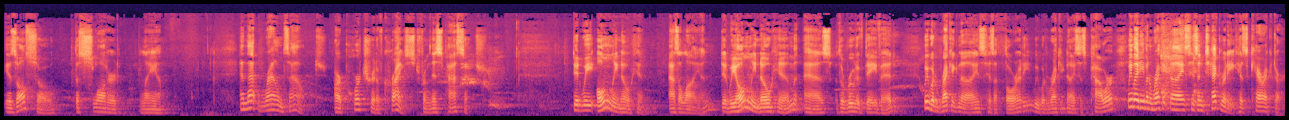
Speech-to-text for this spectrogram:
is also the slaughtered lamb. And that rounds out our portrait of Christ from this passage. Did we only know him as a lion? Did we only know him as the root of David? We would recognize his authority. We would recognize his power. We might even recognize his integrity, his character.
